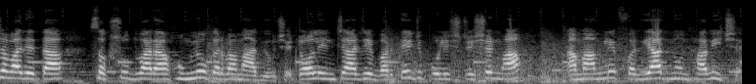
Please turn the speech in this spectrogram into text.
જવા દેતા શખ્સો દ્વારા હુમલો કરવામાં આવ્યો છે. ટોલ ઇન્ચાર્જે વર્તેજ પોલીસ સ્ટેશનમાં આ મામલે ફરિયાદ નોંધાવી છે.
